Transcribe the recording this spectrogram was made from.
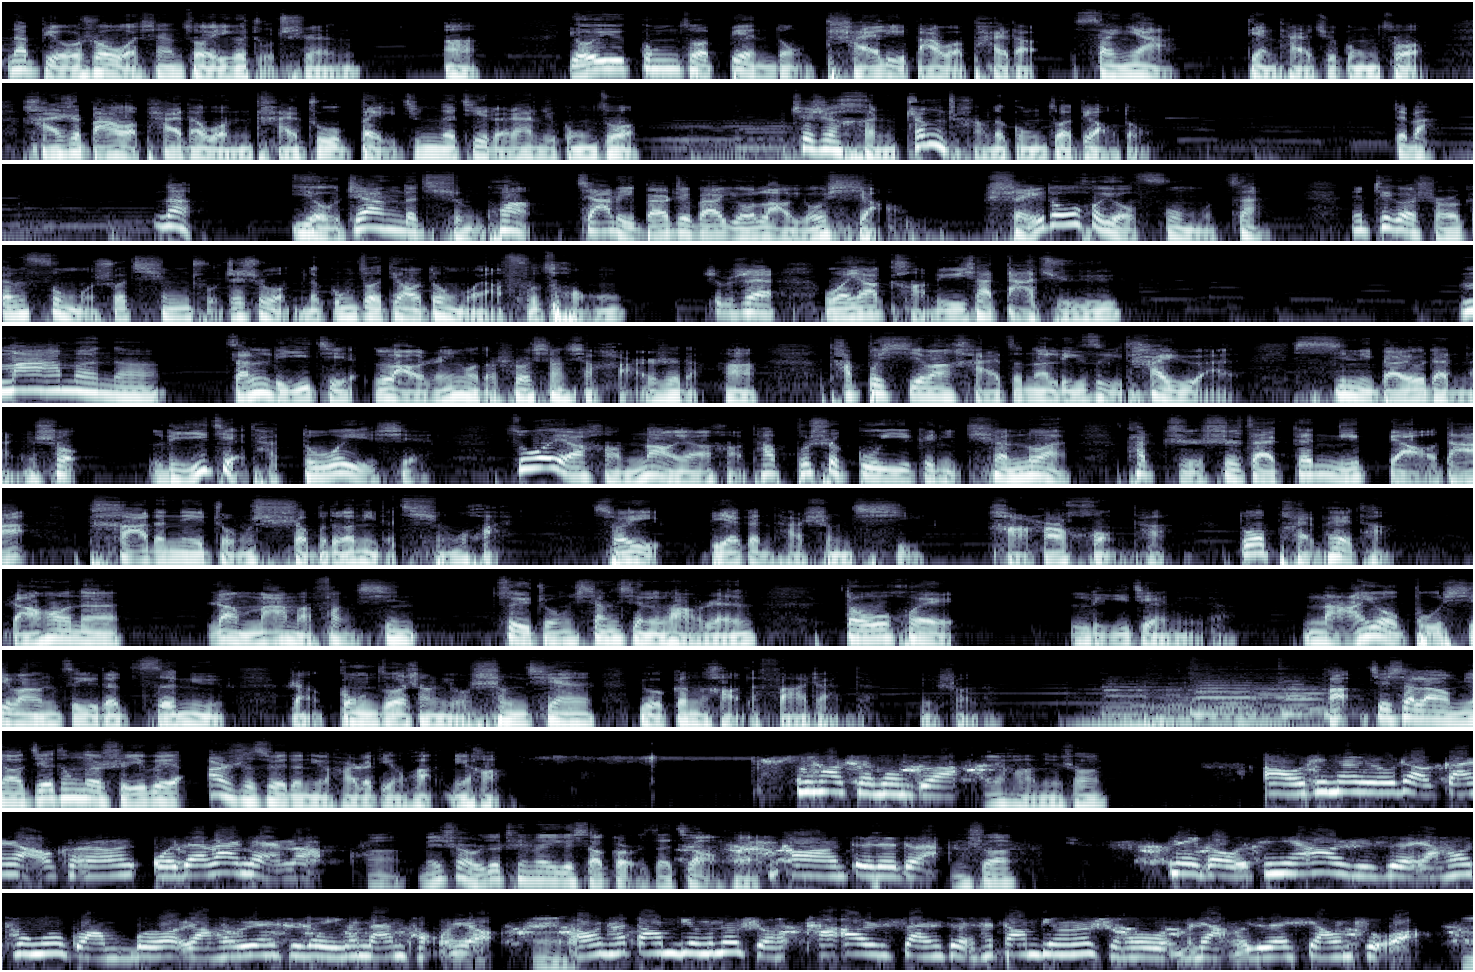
那比如说，我先做一个主持人啊，由于工作变动，台里把我派到三亚电台去工作，还是把我派到我们台驻北京的记者站去工作，这是很正常的工作调动，对吧？那有这样的情况，家里边这边有老有小，谁都会有父母在。那这个时候跟父母说清楚，这是我们的工作调动，我要服从，是不是？我要考虑一下大局。妈妈呢，咱理解，老人有的时候像小孩似的啊、他不希望孩子呢离自己太远，心里边有点难受，理解他多一些。作也好，闹也好，他不是故意给你添乱，他只是在跟你表达他的那种舍不得你的情怀。所以别跟他生气，好好哄他，多陪陪他，然后呢，让妈妈放心，最终相信老人都会理解你的。哪有不希望自己的子女让工作上有升迁、有更好的发展的？你说呢？好，接下来我们要接通的是一位二十岁的女孩的电话。你好，你好，陈峰哥。你好，你说啊，我今天有点干扰，可能我在外面呢。啊，没事，我就听着一个小狗在叫哈。嗯，对对对，你说，那个我今年二十岁，然后通过广播，然后认识了一个男朋友。嗯然后他当兵的时候，他二十三岁，他当兵的时候，我们两个就在相处，嗯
